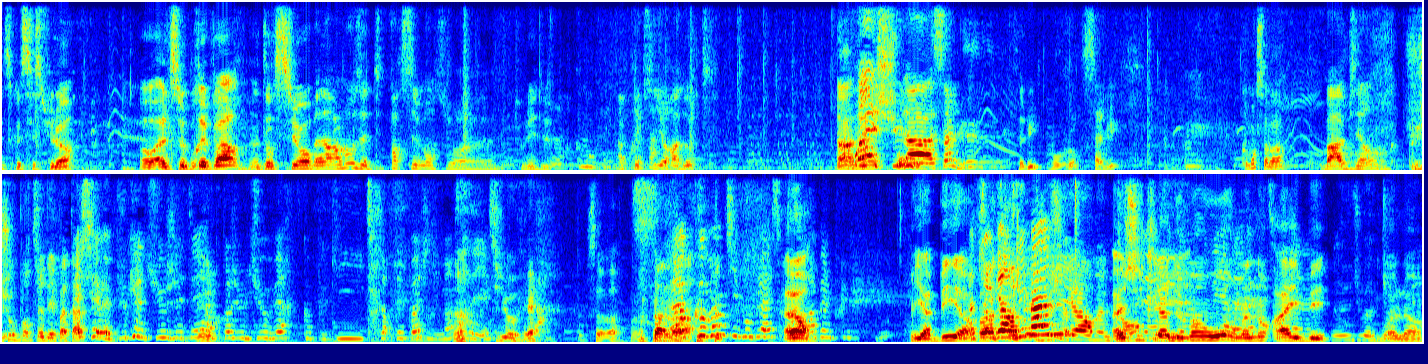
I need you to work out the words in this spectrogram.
Est-ce que c'est celui-là? Oh, elle se prépare, attention. Bah normalement, vous êtes forcément sur euh, tous les deux. Alors, comment on fait Après, qui y aura d'autres Ah, Ouais, non. je suis Oh. là, salut Salut, bonjour. Salut. Comment ça va? Bah bien, je suis chaud pour tirer des Eh, je patates. savais plus quel tuyau j'étais, Oui. alors quand j'ai vu le tuyau vert que- qui, qui sortait pas, j'ai dit mince, ça y est. Tuyau vert. Ça va Ça Euh, va. comment s'il vous plaît? Est-ce que Alors. je me rappelle plus? Il y a B, hein. Ah, tu regardes l'image BA en même Ah, temps. j'ai- là, de bas en haut, en maintenant A et B. Euh, Voilà.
